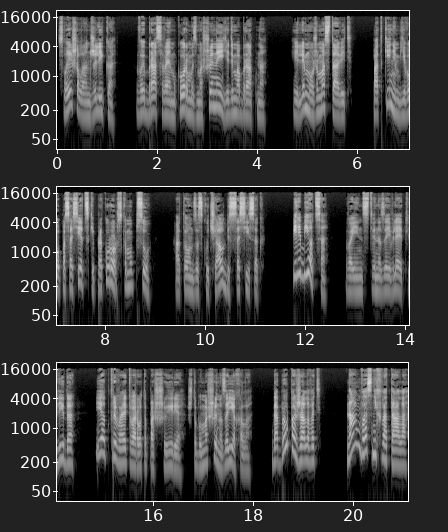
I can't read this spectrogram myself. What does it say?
«Слышала, Анжелика? Выбрасываем корм из машины и едем обратно. Или можем оставить. Подкинем его по-соседски прокурорскому псу, а то он заскучал без сосисок». «Перебьется», — воинственно заявляет Лида и открывает ворота пошире, чтобы машина заехала. «Добро пожаловать. Нам вас не хватало».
